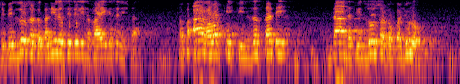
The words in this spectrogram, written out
چې 500 تنی رسیدلی نه پای کې څه نشته په هغه وخت کې 15 دا د 500 کجورو د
